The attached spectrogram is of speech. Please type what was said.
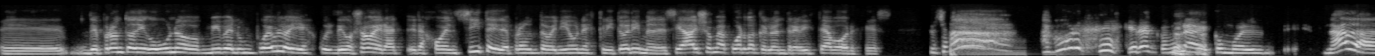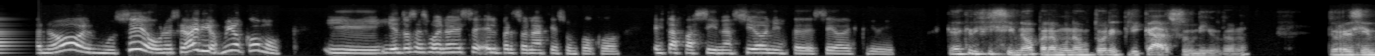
Eh, de pronto digo, uno vive en un pueblo y digo, yo era, era jovencita y de pronto venía un escritor y me decía, ay, yo me acuerdo que lo entrevisté a Borges. Yo decía, ¡Ah! a Borges, que era como, una, como el, nada, ¿no? El museo, uno dice, ay Dios mío, ¿cómo? Y, entonces, bueno, ese, el personaje es un poco esta fascinación y este deseo de escribir. Es difícil, ¿no? Para un autor explicar su libro, ¿no? Yo recién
